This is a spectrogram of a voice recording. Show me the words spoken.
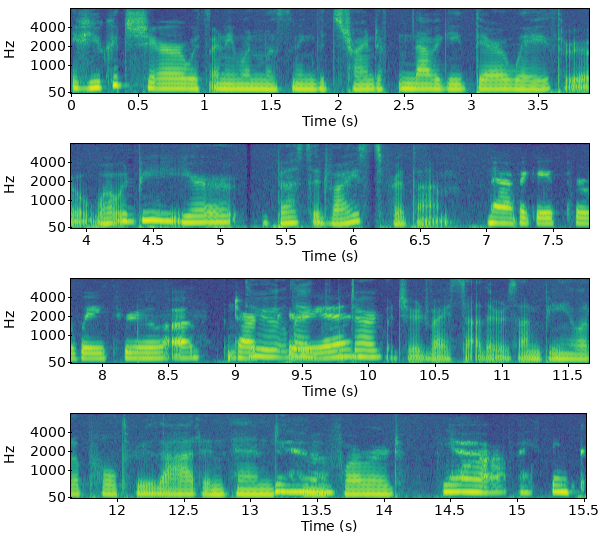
If you could share with anyone listening that's trying to navigate their way through, what would be your best advice for them? Navigate their way through a dark through, period. Like, dark. What's your advice to others on being able to pull through that and, and yeah. move forward? Yeah, I think,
